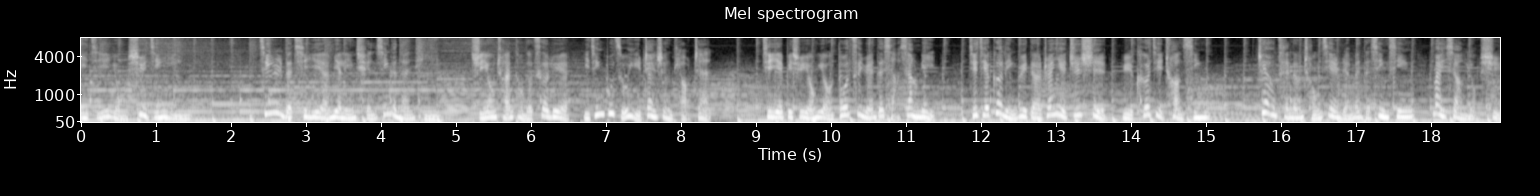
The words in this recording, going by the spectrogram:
以及永续经营。今日的企业面临全新的难题，使用传统的策略已经不足以战胜挑战。企业必须拥有多次元的想象力，集结各领域的专业知识与科技创新，这样才能重建人们的信心，迈向永续。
